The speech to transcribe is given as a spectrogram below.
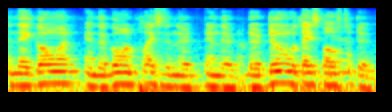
and they're going and they're going places and they're and they're they're doing what they're supposed to do.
